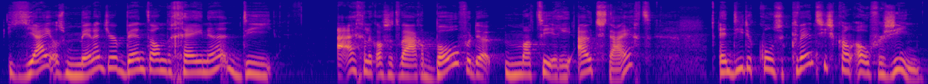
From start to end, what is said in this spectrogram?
Jij als manager bent dan degene die eigenlijk als het ware boven de materie uitstijgt en die de consequenties kan overzien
